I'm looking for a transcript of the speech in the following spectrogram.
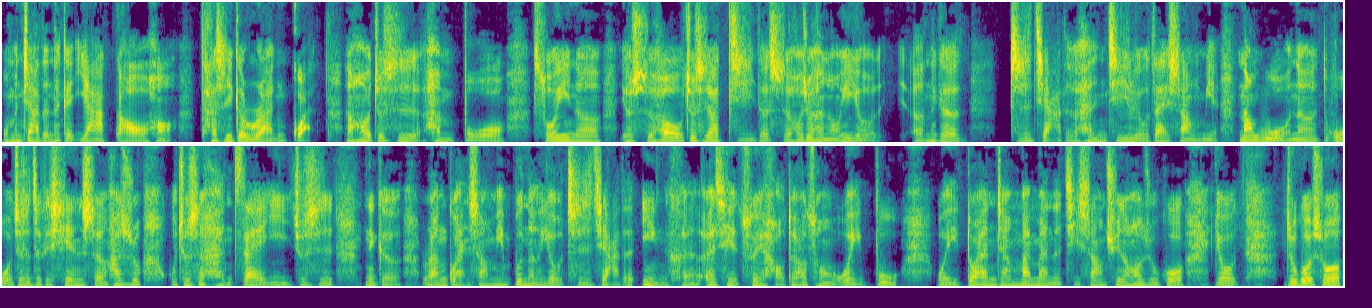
我们家的那个牙膏哈，它是一个软管，然后就是很薄，所以呢，有时候就是要挤的时候就很容易有呃那个。”指甲的痕迹留在上面。那我呢？我就是这个先生。他是说我就是很在意，就是那个软管上面不能有指甲的印痕，而且最好都要从尾部尾端这样慢慢的挤上去。然后如果有，如果说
